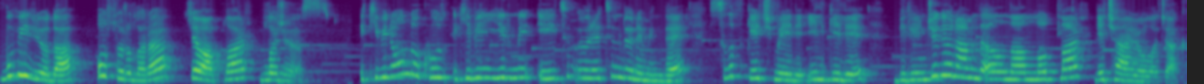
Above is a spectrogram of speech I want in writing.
Bu videoda o sorulara cevaplar bulacağız. 2019-2020 eğitim öğretim döneminde sınıf geçmeyle ilgili birinci dönemde alınan notlar geçerli olacak.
